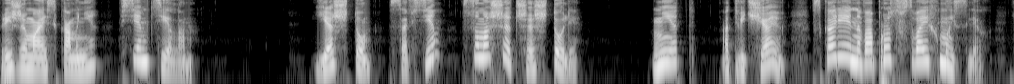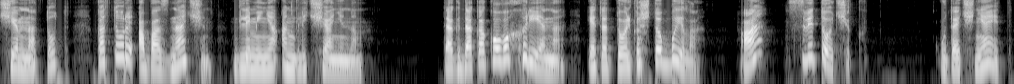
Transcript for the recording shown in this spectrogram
прижимаясь ко мне всем телом. «Я что, совсем сумасшедшая, что ли?» «Нет», отвечаю, скорее на вопрос в своих мыслях, чем на тот, который обозначен для меня англичанином. «Тогда какого хрена это только что было? А?» Цветочек», уточняет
